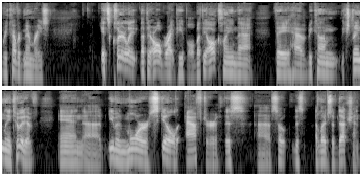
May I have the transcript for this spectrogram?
recovered memories, it's clearly that they're all bright people, but they all claim that they have become extremely intuitive and uh, even more skilled after this uh, so this alleged abduction.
